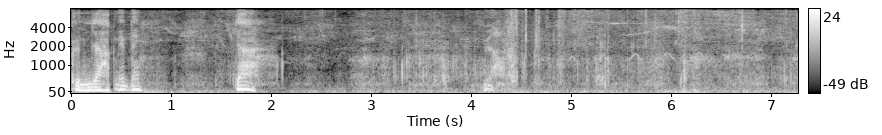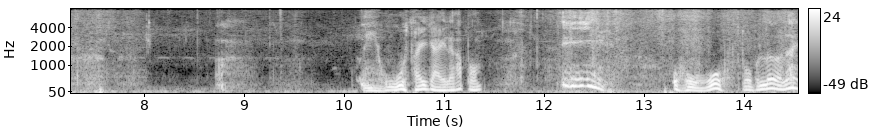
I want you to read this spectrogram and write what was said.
ขึ้นยากนิดนึงยากไม่เอาละนี่หู ไซส์ใหญ่เลยครับผมโอ้โห ตัวเบลเลอร์เลย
